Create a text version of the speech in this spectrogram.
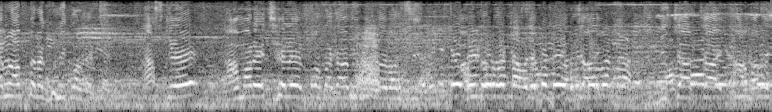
কেন আপনারা গুলি করলেন? আজকে আমার এই ছেলের পতাকা আমি মাথায় বাঁধছি। কাছে বিচার চাই আমার এই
